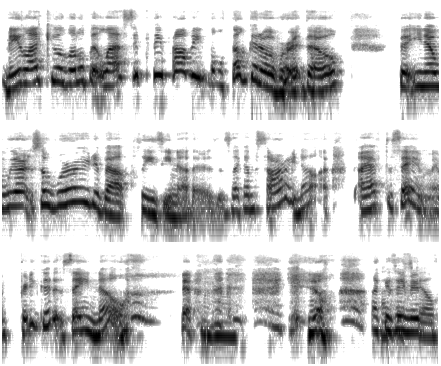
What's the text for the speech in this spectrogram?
may like you a little bit less. They probably will, they'll get over it though but you know we aren't so worried about pleasing others. It's like i'm sorry no i have to say i'm pretty good at saying no. Mm-hmm. you know like That's i say maybe,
